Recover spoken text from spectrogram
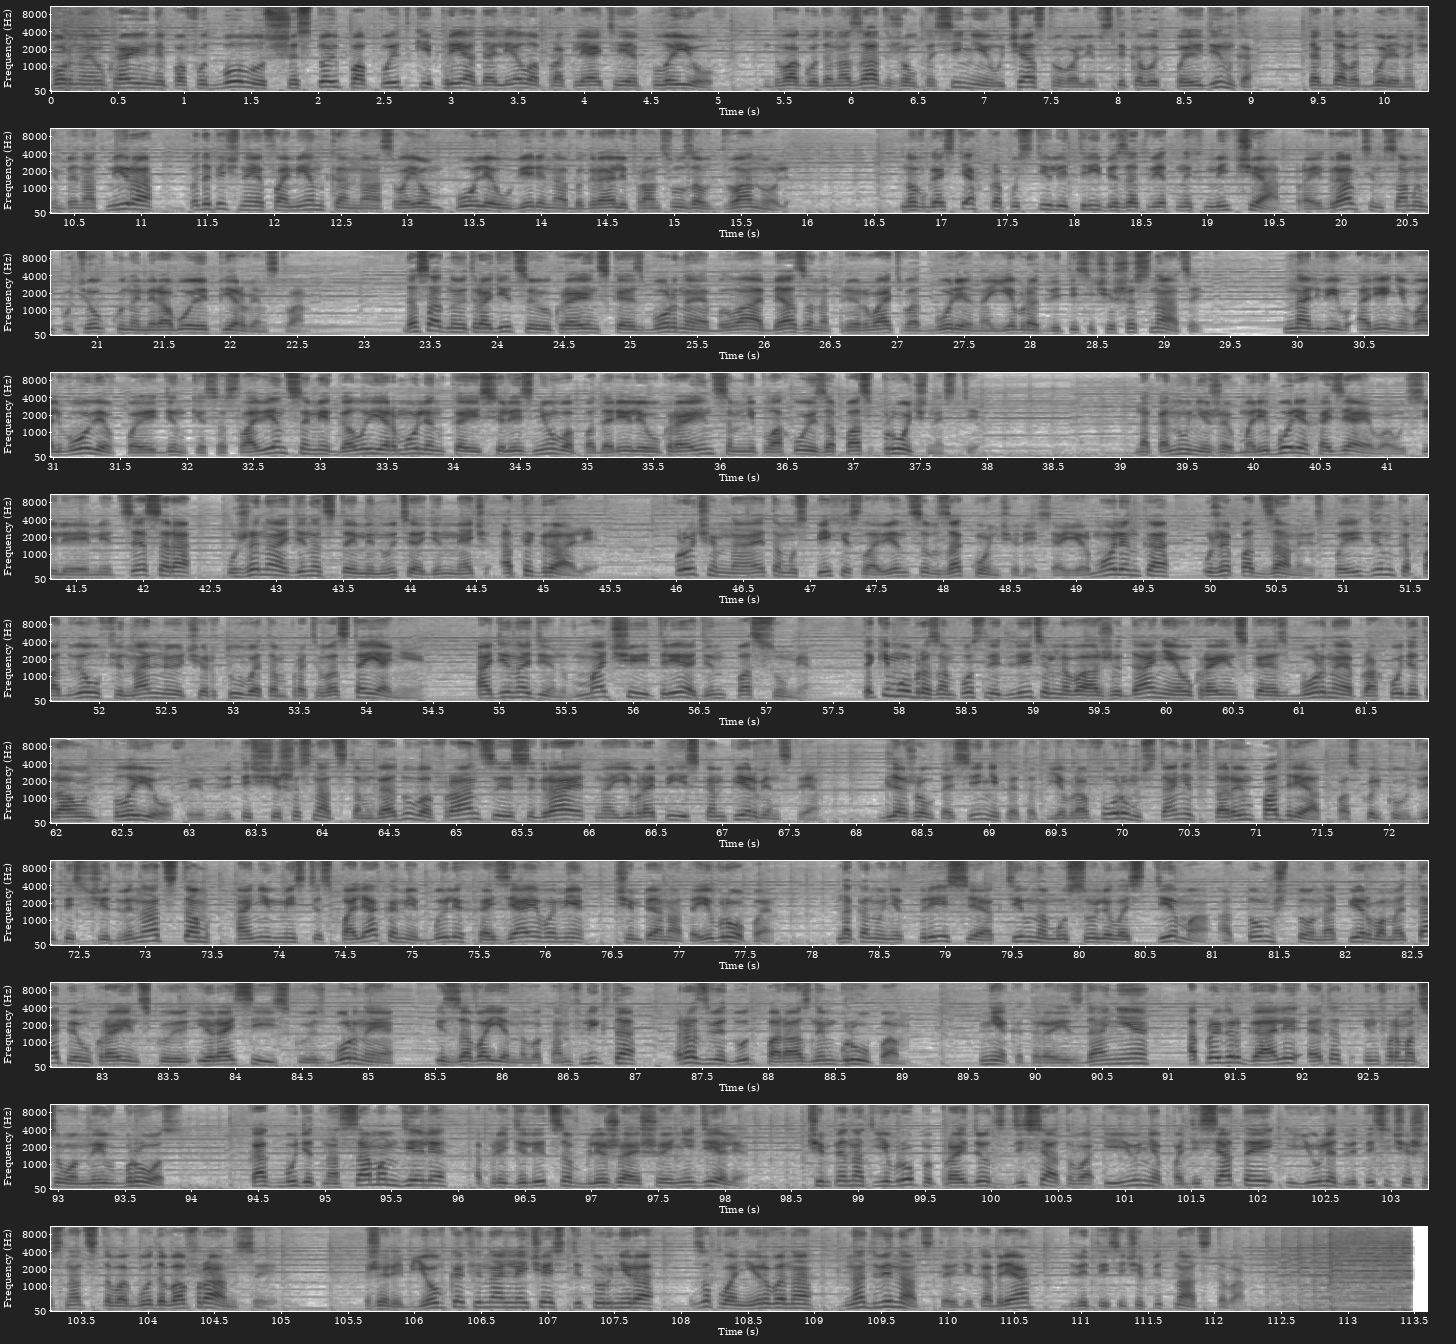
Сборная Украины по футболу с шестой попытки преодолела проклятие плей-офф. Два года назад желто-синие участвовали в стыковых поединках. Тогда в отборе на чемпионат мира подопечные Фоменко на своем поле уверенно обыграли французов 2-0. Но в гостях пропустили три безответных мяча, проиграв тем самым путевку на мировое первенство. Досадную традицию украинская сборная была обязана прервать в отборе на Евро-2016. На Львив-арене во Львове в поединке со словенцами голы Ярмоленко и Селезнева подарили украинцам неплохой запас прочности. Накануне же в Мариборе хозяева усилиями Цесара уже на 11-й минуте один мяч отыграли. Впрочем, на этом успехи словенцев закончились, а Ермоленко уже под занавес поединка подвел финальную черту в этом противостоянии. 1-1 в матче и 3-1 по сумме. Таким образом, после длительного ожидания украинская сборная проходит раунд плей-офф и в 2016 году во Франции сыграет на европейском первенстве. Для желто-синих этот Еврофорум станет вторым подряд, поскольку в 2012 они вместе с поляками были хозяевами чемпионата Европы. Накануне в прессе активно мусолилась тема о том, что на первом этапе украинскую и российскую сборные из-за военного конфликта разведут по разным группам. Некоторые издания опровергали этот информационный вброс. Как будет на самом деле, определиться в ближайшие недели. Чемпионат Европы пройдет с 10 июня по 10 июля 2016 года во Франции. Жеребьевка финальной части турнира запланирована на 12 декабря 2015 года.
